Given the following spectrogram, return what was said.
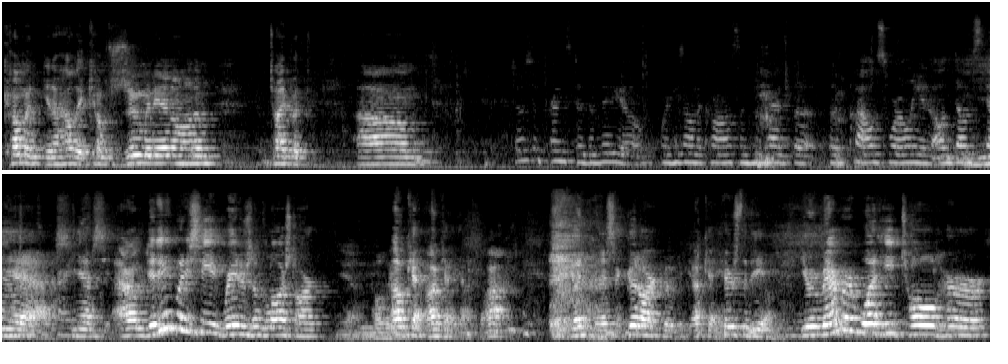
coming, you know how they come zooming in on him, type of, um, Joseph Prince did the video where he's on the cross and he has the, the clouds swirling and it all dumps down. yes, yes. Um, did anybody see Raiders of the Lost Ark? Yeah. Okay, okay, yeah, all right. Good, that's a good Ark movie. Okay, here's the deal. You remember what he told her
